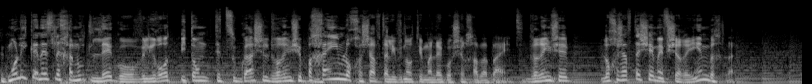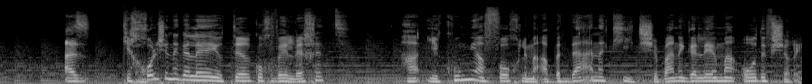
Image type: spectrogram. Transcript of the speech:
זה כמו להיכנס לחנות לגו ולראות פתאום תצוגה של דברים שבחיים לא חשבת לבנות עם הלגו שלך בבית. דברים שלא חשבת שהם אפשריים בכלל. אז ככל שנגלה יותר כוכבי לכת, היקום יהפוך למעבדה ענקית שבה נגלה מה עוד אפשרי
